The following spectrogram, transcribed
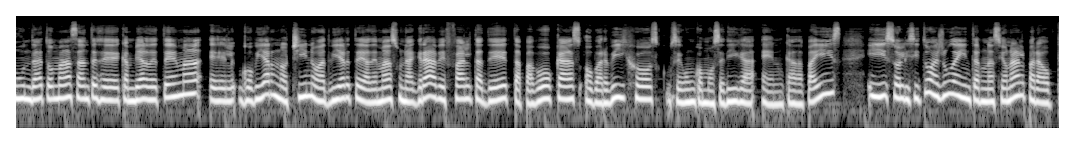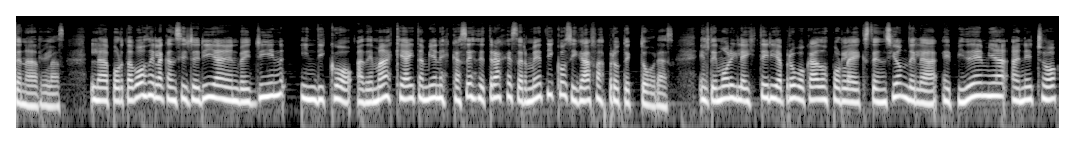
Un dato más antes de cambiar de tema, el gobierno chino advierte además una grave falta de tapabocas o barbijos, según como se diga en cada país, y solicitó ayuda internacional para obtenerlas. La portavoz de la Cancillería en Beijing indicó además que hay también escasez de trajes herméticos y gafas protectoras. El temor y la histeria provocados por la extensión de la epidemia han hecho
